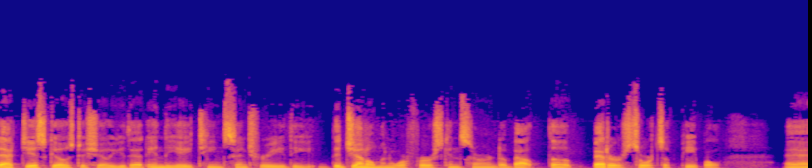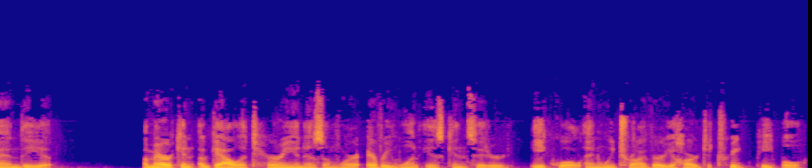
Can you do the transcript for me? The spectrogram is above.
that just goes to show you that in the 18th century, the, the gentlemen were first concerned about the better sorts of people, and the American egalitarianism, where everyone is considered equal and we try very hard to treat people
